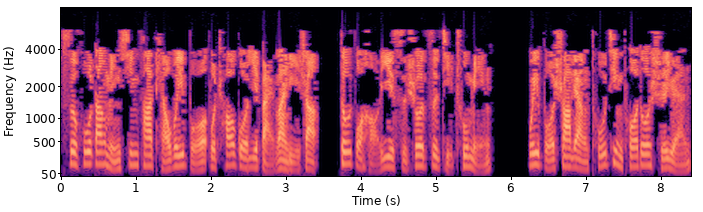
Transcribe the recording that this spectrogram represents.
似乎当明星发条微博不超过一百万以上，都不好意思说自己出名。微博刷量途径颇多，十元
